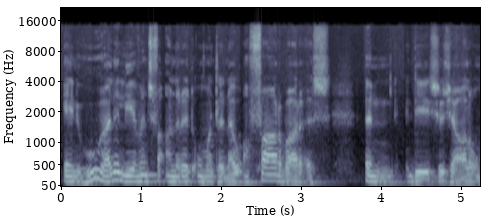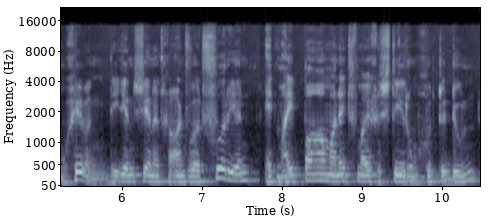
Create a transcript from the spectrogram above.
en hoe hulle lewens verander het omdat hulle nou aanvaarbaar is in die sosiale omgewing. Die een seun het geantwoord: "Voorheen het my pa maar net vir my gestuur om goed te doen."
